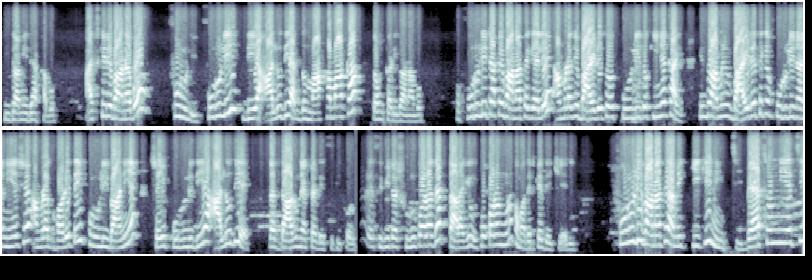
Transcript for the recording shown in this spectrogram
কিন্তু আমি দেখাবো। আজকে বানাবো ফুরুলি। ফুরুলি দিয়ে আলু দিয়ে একদম মাখা মাখা তরকারি বানাবো। ফুরুলিটাকে বানাতে গেলে আমরা যে বাইরে তো ফুরুলি তো কিনে খাই, কিন্তু আমি বাইরে থেকে ফুরুলি না নিয়ে এসে আমরা ঘরেতেই ফুরুলি বানিয়ে সেই ফুরুলি দিয়ে আলু দিয়ে তার দারুণ একটা রেসিপি করব। রেসিপিটা শুরু করা যাক, তার আগে উপকরণগুলো তোমাদেরকে দেখিয়ে দিই। ফুরুলি বানাতে আমি কি কি নিচ্ছি? বেসন নিয়েছি,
